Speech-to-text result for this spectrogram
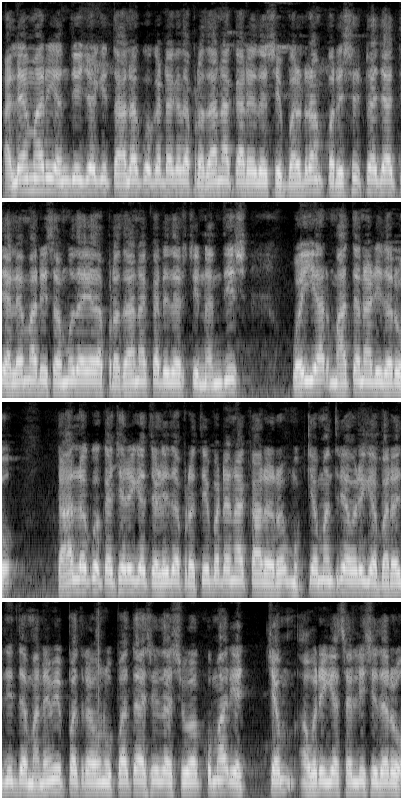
ಅಲೆಮಾರಿ ಅಂದಿಜೋಗಿ ತಾಲೂಕು ಘಟಕದ ಪ್ರಧಾನ ಕಾರ್ಯದರ್ಶಿ ಬಲರಾಮ್ ಪರಿಶಿಷ್ಟ ಜಾತಿ ಅಲೆಮಾರಿ ಸಮುದಾಯದ ಪ್ರಧಾನ ಕಾರ್ಯದರ್ಶಿ ನಂದೀಶ್ ವೈಆರ್ ಮಾತನಾಡಿದರು. ತಾಲೂಕು ಕಚೇರಿಗೆ ತೆಳೆದ ಪ್ರತಿಭಟನಾಕಾರರು ಮುಖ್ಯಮಂತ್ರಿ ಅವರಿಗೆ ಬರೆದಿದ್ದ ಮನವಿ ಪತ್ರವನ್ನು ಉಪತಹಸೀಲ್ದಾರ್ ಶಿವಕುಮಾರ್ ಎಚ್ಎಂ ಅವರಿಗೆ ಸಲ್ಲಿಸಿದರು.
